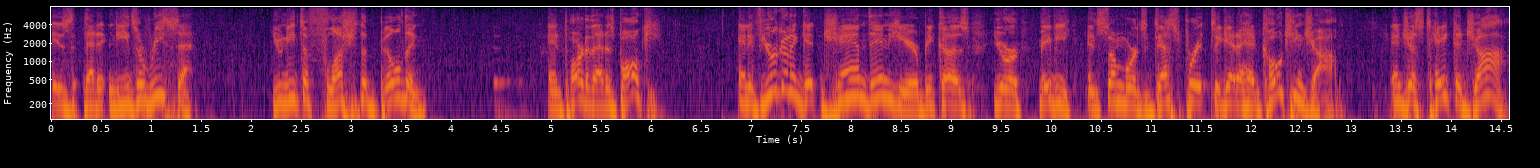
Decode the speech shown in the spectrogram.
is that it needs a reset. You need to flush the building. And part of that is Baalke. And if you're going to get jammed in here because you're maybe, in some words, desperate to get a head coaching job and just take a job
